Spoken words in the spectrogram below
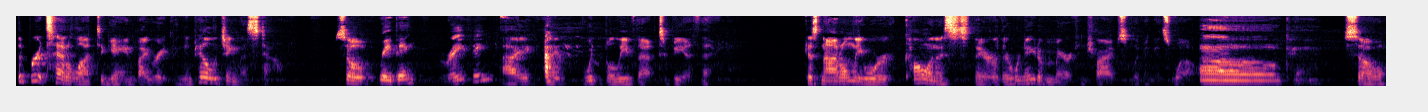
the Brits had a lot to gain by raping and pillaging this town. So Raping? Raping? I, I would believe that to be a thing. Because not only were colonists there, there were Native American tribes living as well. Okay. So,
